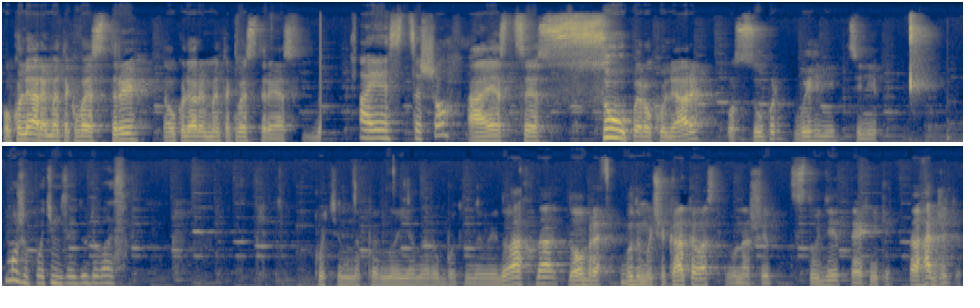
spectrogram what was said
Окуляри MetaQuest 3 та окуляри MetaQuest 3S. АЕС це що? АЕС це супер окуляри по супер вигідній ціні. Може, потім зайду до вас. Потім, напевно, я на роботу не вийду. Ах, да, добре. Будемо чекати вас у нашій студії техніки та гаджетів.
